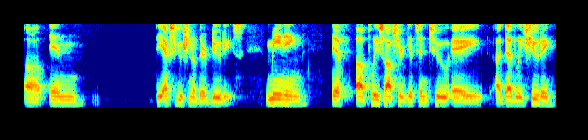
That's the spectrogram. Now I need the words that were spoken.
uh, in the execution of their duties. Meaning, if a police officer gets into a, a deadly shooting,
